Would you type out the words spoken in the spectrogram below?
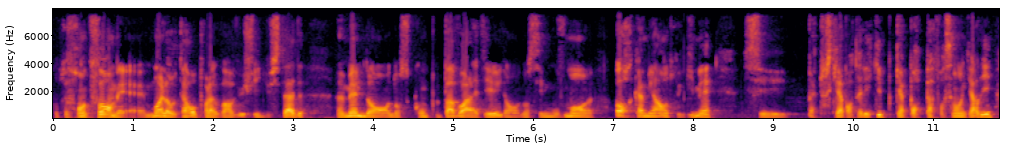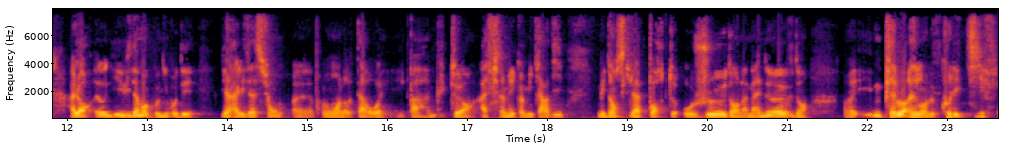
contre Francfort, mais moi, Lautaro, pour l'avoir vu chez du stade, même dans, dans ce qu'on peut pas voir à la télé, dans, dans ses mouvements hors caméra entre guillemets, c'est bah, tout ce qu'il apporte à l'équipe qu'apporte pas forcément Icardi. Alors euh, évidemment qu'au niveau des, des réalisations, euh, pour le moment Lautaro n'est pas un buteur affirmé comme Icardi, mais dans ce qu'il apporte au jeu, dans la manœuvre, dans, Pierre Loiseau, dans le collectif,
